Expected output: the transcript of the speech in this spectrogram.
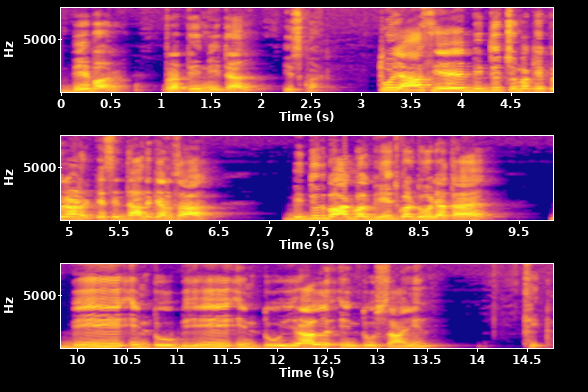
weber प्रति मीटर स्क्वायर। तो यहाँ से विद्युत चुंबकीय प्रेरण के सिद्धांत के अनुसार विद्युत वाहक बल भी इक्वल टू हो जाता है B into V into L into sine theta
